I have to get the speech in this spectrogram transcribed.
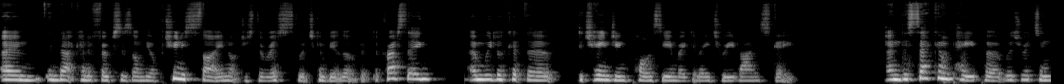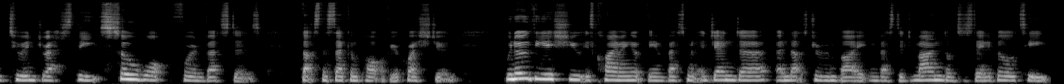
Um, and that kind of focuses on the opportunity side, not just the risks, which can be a little bit depressing. And we look at the, the changing policy and regulatory landscape. And the second paper was written to address the so what for investors. That's the second part of your question. We know the issue is climbing up the investment agenda, and that's driven by investor demand on sustainability,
